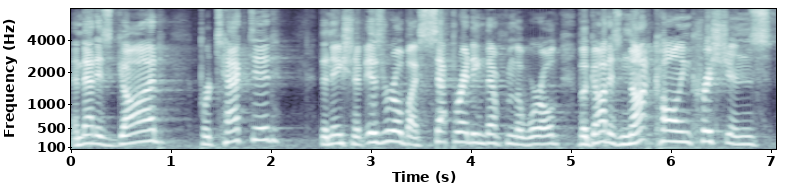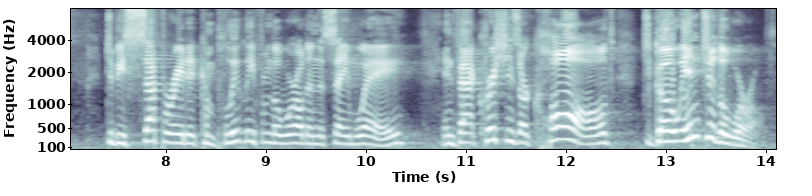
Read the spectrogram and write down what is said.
And that is God protected the nation of Israel by separating them from the world, but God is not calling Christians to be separated completely from the world in the same way. In fact, Christians are called to go into the world.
